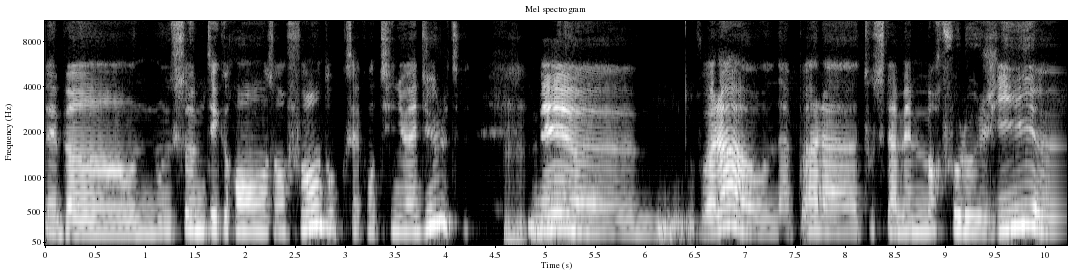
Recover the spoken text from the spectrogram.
eh ben, nous sommes des grands enfants, donc ça continue adulte. Mhm. Mais euh, voilà, on n'a pas la, tous la même morphologie, euh,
